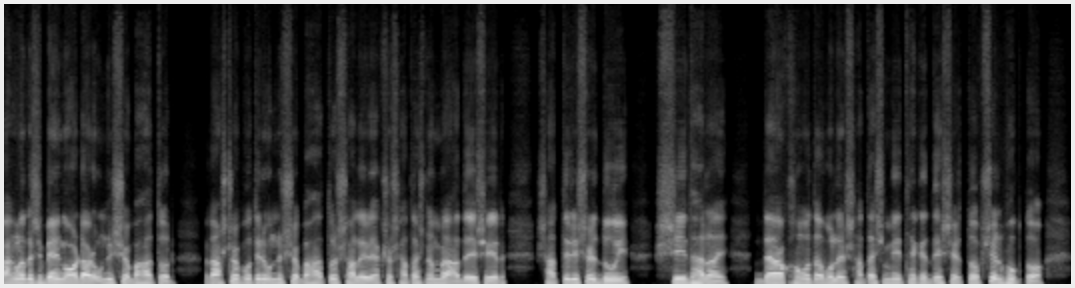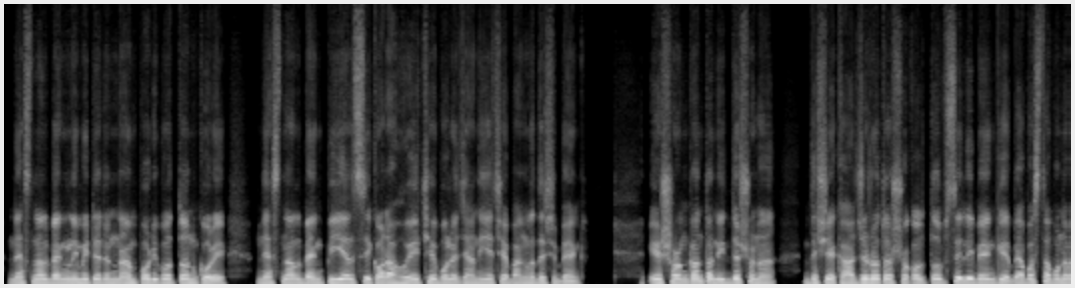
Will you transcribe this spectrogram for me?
বাংলাদেশ ব্যাংক অর্ডার উনিশশো বাহাত্তর, রাষ্ট্রপতির উনিশশো বাহাত্তর সালের একশো সাতাশ নম্বর আদেশের সাতত্রিশের দুই সি ধারায় দেওয়া ক্ষমতা বলে সাতাশ মে থেকে দেশের তফসিলভুক্ত ন্যাশনাল ব্যাংক লিমিটেডের নাম পরিবর্তন করে ন্যাশনাল ব্যাংক পিএলসি করা হয়েছে বলে জানিয়েছে বাংলাদেশ ব্যাংক। এ সংক্রান্ত নির্দেশনা দেশে কার্যরত সকল তফসিলি ব্যাংকের ব্যবস্থাপনা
